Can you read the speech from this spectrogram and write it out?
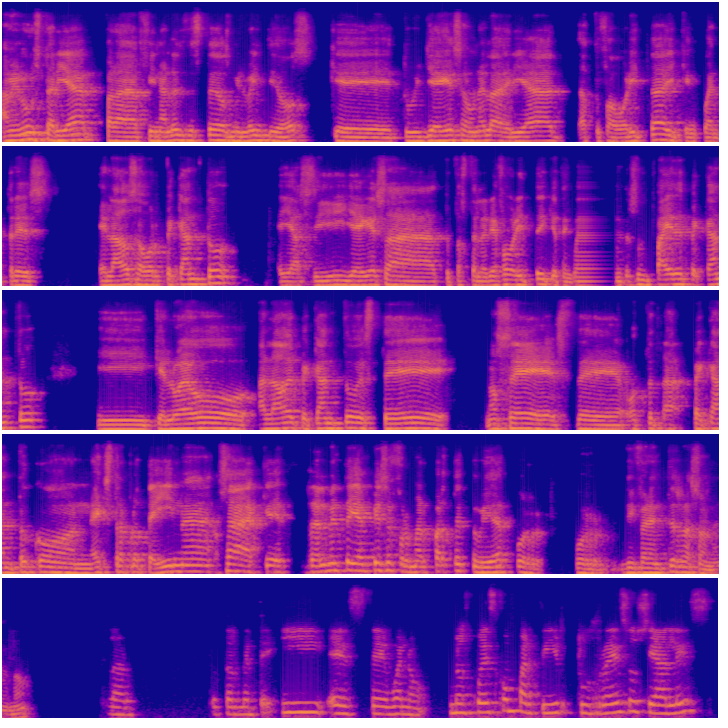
a mí me gustaría para finales de este 2022 que tú llegues a una heladería a tu favorita y que encuentres helado sabor pecanto y así llegues a tu pastelería favorita y que te encuentres un pie de pecanto y que luego al lado de pecanto esté, no sé, este, otro pecanto con extra proteína, o sea, que realmente ya empiece a formar parte de tu vida por, por diferentes razones, ¿no? Claro, totalmente. Y este, bueno, ¿nos puedes compartir tus redes sociales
